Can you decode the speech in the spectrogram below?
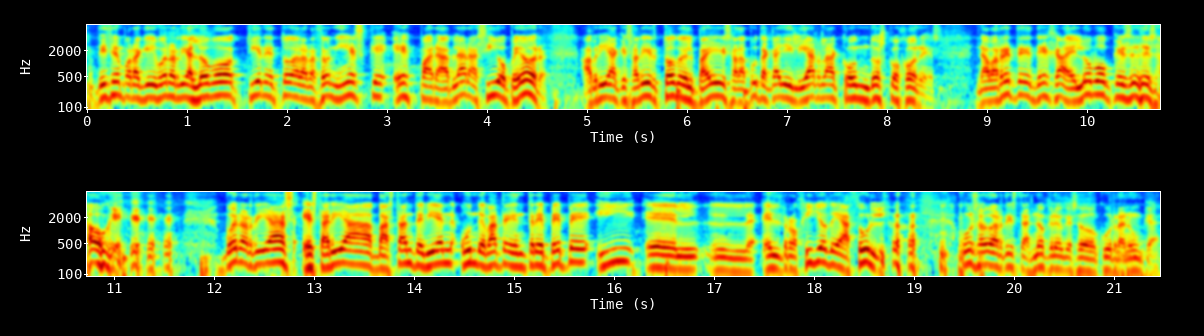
Dicen por aquí, buenos días Lobo, tiene toda la razón y es que es para hablar así o peor. Habría que salir todo el país a la puta calle y liarla con dos cojones. Navarrete deja el lobo que se desahogue. Buenos días. Estaría bastante bien un debate entre Pepe y el, rojillo de azul. un saludo, artistas. No creo que eso ocurra nunca.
